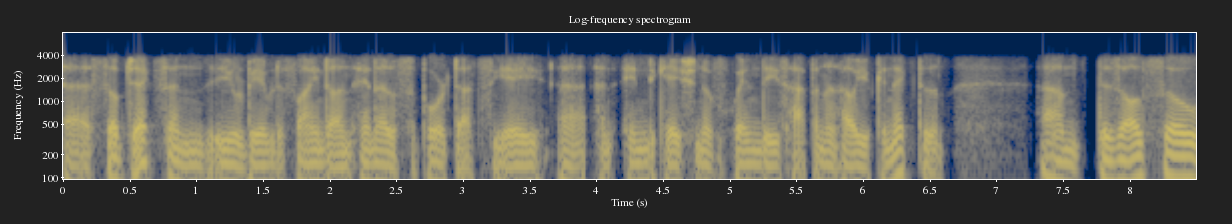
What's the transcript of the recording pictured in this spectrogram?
uh, subjects, and you'll be able to find on nlsupport.ca uh, an indication of when these happen and how you connect to them. Um, there's also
